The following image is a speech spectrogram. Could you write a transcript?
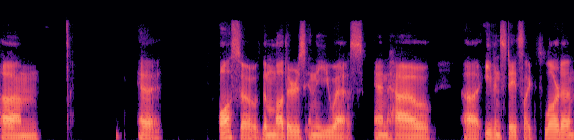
Um, uh, also, the mothers in the US and how uh, even states like Florida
